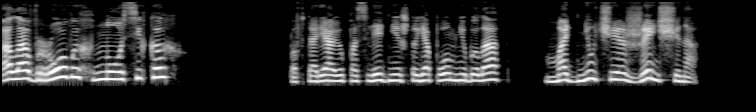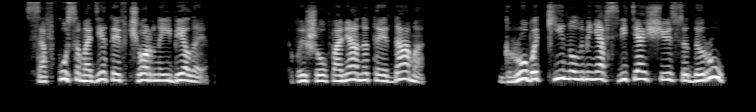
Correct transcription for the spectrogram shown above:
о лавровых носиках. Повторяю, последнее, что я помню, была моднючая женщина, со вкусом одетая в черное и белое. Вышеупомянутая дама грубо кинула меня в светящуюся дыру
